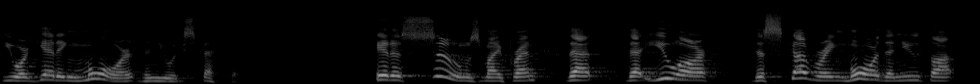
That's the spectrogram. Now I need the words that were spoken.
you are getting more than you expected. It assumes, my friend, that, that you are discovering more than you thought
